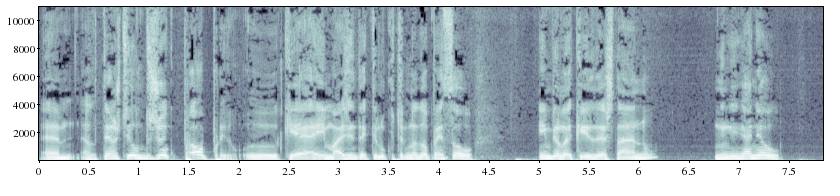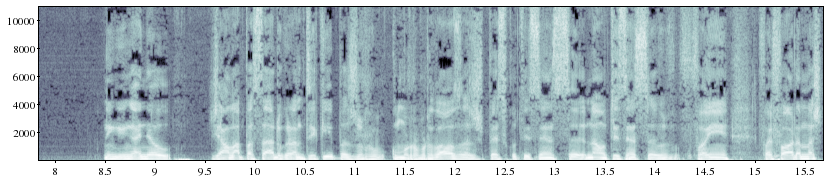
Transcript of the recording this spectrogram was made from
um, tem um estilo de jogo próprio, uh, que é a imagem daquilo que o treinador pensou. Em Vilaquis este ano, ninguém ganhou. Ninguém ganhou já lá passaram grandes equipas, como o Rebordosas, penso que o Ticense, não, o Ticense foi, foi fora, mas uh,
